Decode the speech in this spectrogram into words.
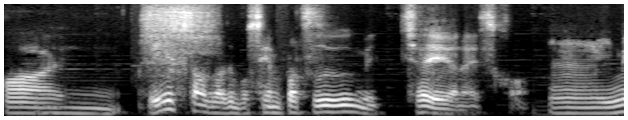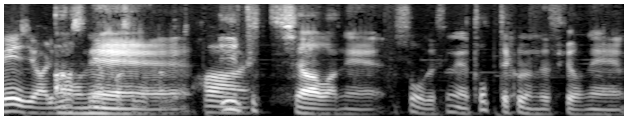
はい。うんベイスターズはでも先発めっちゃええやないですか。うん、イメージありますね。ね、はいいピッチャーはね、そうですね、取ってくるんですけどね、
